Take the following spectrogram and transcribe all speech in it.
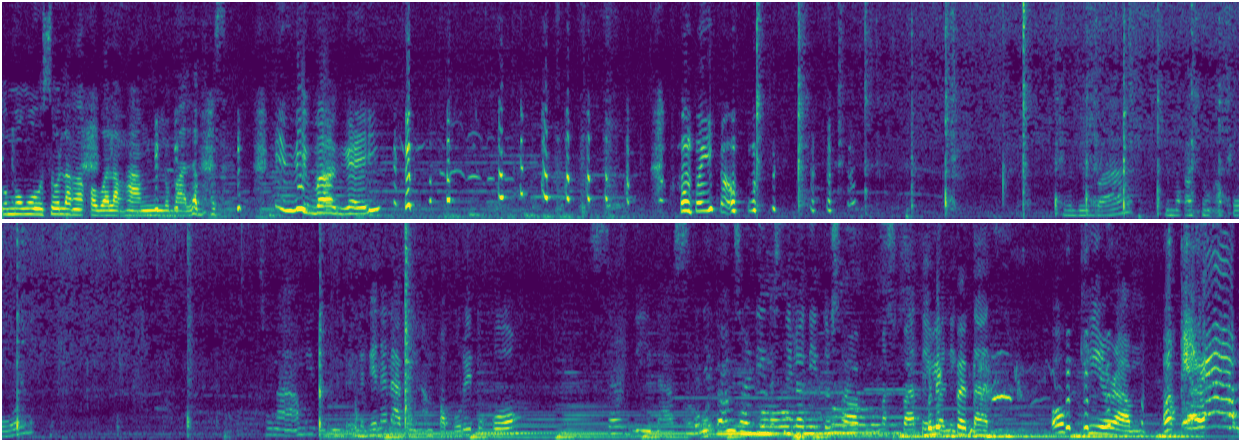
Gumunguso lang ako, walang hangin lumalabas. Hindi bagay. Umayaw mo. So, diba? Lumakas yung apoy. So, naamoy ko dito. Ilagay na natin ang paborito kong sardinas. Ganito ang sardinas nila dito sa Masbate, Baliktad. Baliktad. Okiram. Okiram!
